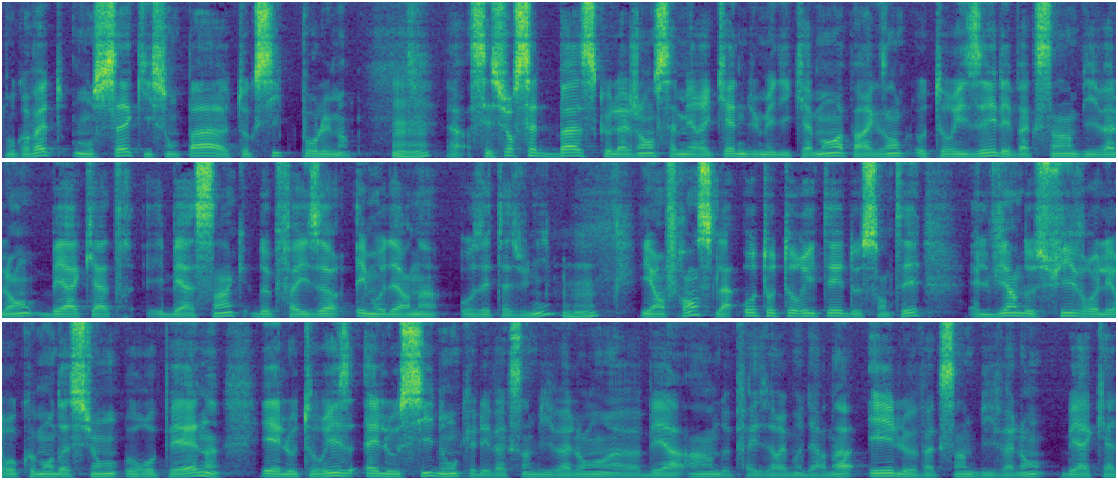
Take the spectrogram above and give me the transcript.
Donc, en fait, on sait qu'ils ne sont pas euh, toxiques pour l'humain. Alors, C'est sur cette base que l'Agence américaine du médicament a, par exemple, autorisé les vaccins bivalents BA4 et BA5 de Pfizer et Moderna aux États-Unis. Et en France, la Haute Autorité de Santé, elle vient de suivre les recommandations européennes et elle autorise, elle aussi, donc, les vaccins bivalents euh, BA1 de Pfizer et Moderna et le vaccin bivalent BA4,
